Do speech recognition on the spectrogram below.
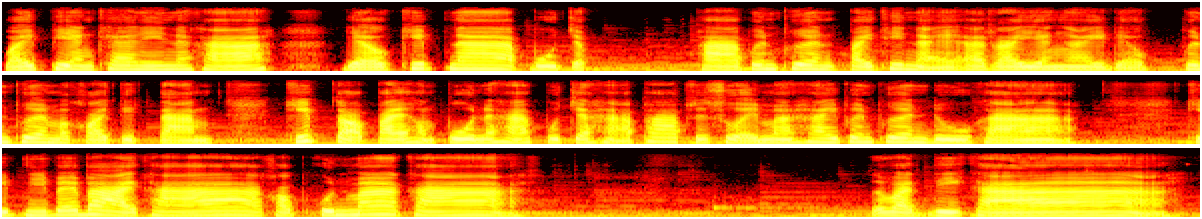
ไว้เพียงแค่นี้นะคะ เดี๋ยวคลิปหน้าปูจะ พาเพื่อนๆ ไปที่ไหนอะไรยังไง เดี๋ยวเพื่อนๆ มาคอยติดตาม คลิปต่อไปของปูนะคะ ปูจะหาภาพสวยๆ มาให้เพื่อนๆ ดูค่ะ คลิปนี้บายบายค่ะ ขอบคุณมากค่ะ สวัสดีค่ะ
